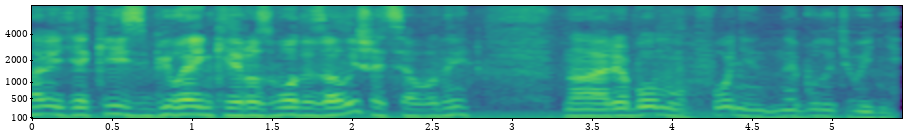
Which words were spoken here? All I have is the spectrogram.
навіть якісь біленькі розводи залишаться, вони на рябому фоні не будуть видні.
